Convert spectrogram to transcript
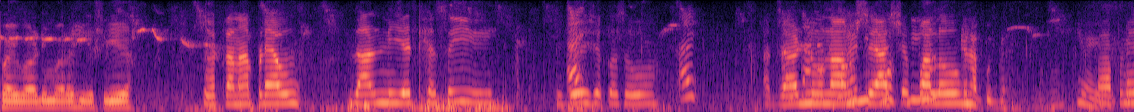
ભાઈ વાડીમાં રહીએ છીએ. તો તને આપણે આવું ઝાડની હેઠે છીએ જોઈ શકો છો. આ ઝાડનું નામ છે આશપાલો. આપણે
